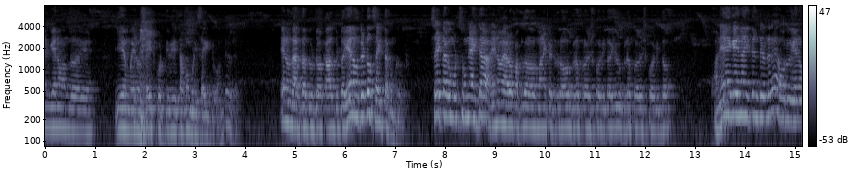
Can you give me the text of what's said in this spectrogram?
ನಿಮ್ಗೇನೋ ಒಂದು ಇ ಎಂ ಐ ಒಂದು ಸೈಟ್ ಕೊಡ್ತೀವಿ, ತಗೊಂಬಿಡಿ ಸೈಟು ಅಂತ ಹೇಳ್ತಾರೆ. ಏನೊಂದು ಅರ್ಧ ದುಡ್ಡು, ಕಾಲು ದುಡ್ಡು, ಏನೋ ಒಂದು ಕಟ್ಟು ಒಂದು ಸೈಟ್ ತಗೊಂಬಿಡೋದು ಸೈಟ್ ತಗೊಂಬಿಟ್ಟು ಸುಮ್ಮನೆ ಆಯ್ತಾ? ಏನೋ ಯಾರೋ ಪಕ್ಕದವ್ರು ಅವ್ರ ಮನೆ ಕಟ್ಟಿದ್ರು, ಅವ್ರ ಗೃಹ ಪ್ರವೇಶಕ್ಕೆ ಹೋಗಿದ್ದೋ, ಇವ್ರು ಗೃಹ ಪ್ರವೇಶಕ್ಕೆ ಹೋಗಿದ್ದೋ. ಕೊನೆಗೆ ಏನಾಯ್ತು ಅಂತ ಹೇಳಿದ್ರೆ, ಅವರು ಏನೋ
